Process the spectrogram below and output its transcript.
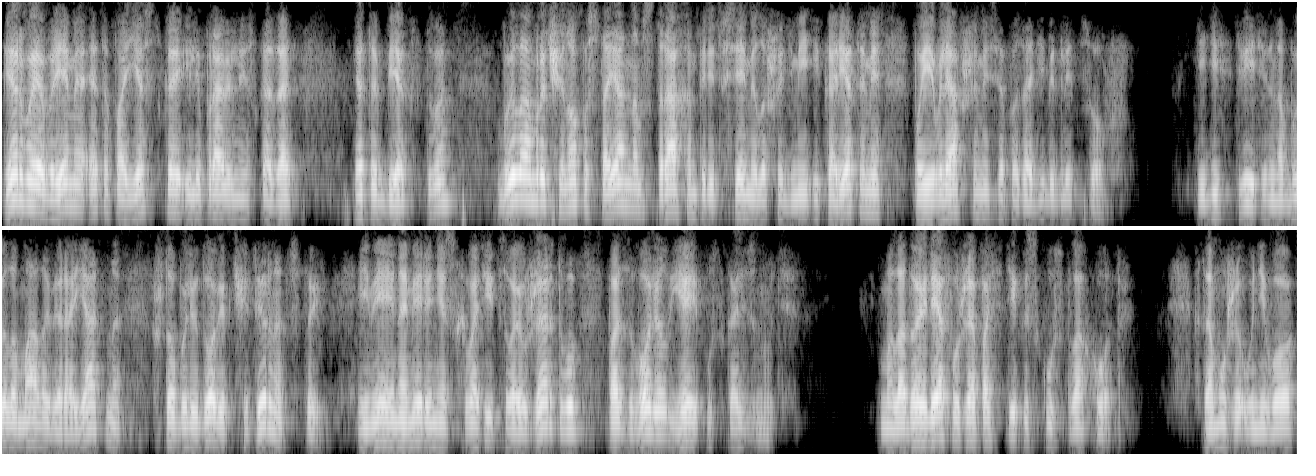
Первое время эта поездка, или правильнее сказать, это бегство, было омрачено постоянным страхом перед всеми лошадьми и каретами, появлявшимися позади беглецов. И действительно было маловероятно, чтобы Людовик XIV, имея намерение схватить свою жертву, позволил ей ускользнуть. Молодой лев уже постиг искусство охоты. К тому же у него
